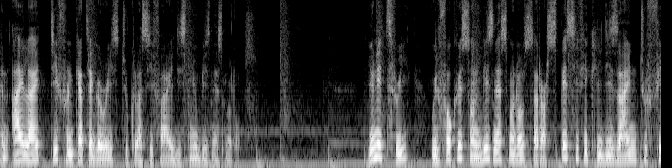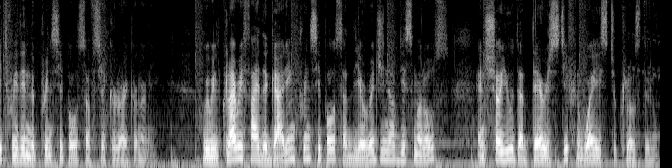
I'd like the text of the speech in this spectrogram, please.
and highlight different categories to classify these new business models. Unit 3 will focus on business models that are specifically designed to fit within the principles of circular economy. We will clarify the guiding principles at the origin of these models and show you that there is different ways to close the loop.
